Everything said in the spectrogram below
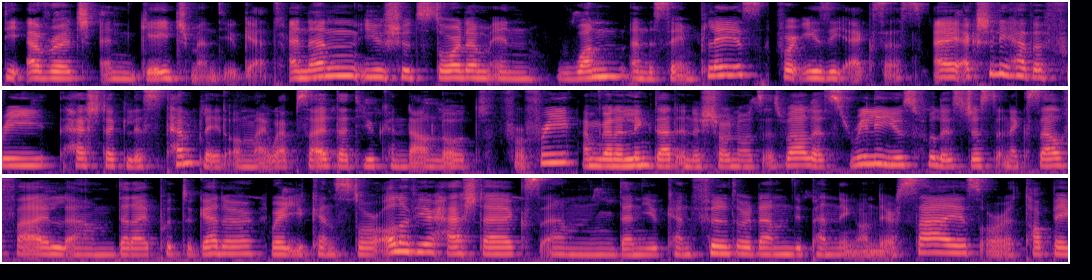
the average engagement you get. And then you should store them in one and the same place for easy access. I actually have a free hashtag list template on my website that you can download for free. I'm gonna link that in the show notes as well. It's really useful. It's just an Excel file um, that I put together where you can store all of your hashtags. Um, then you can filter them depending on their size or a topic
